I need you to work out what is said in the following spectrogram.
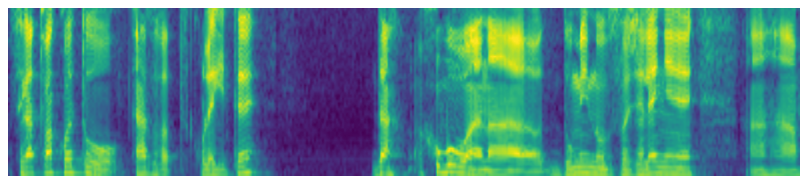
сега това, което казват колегите, да, хубаво е на думи, но за съжаление а,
